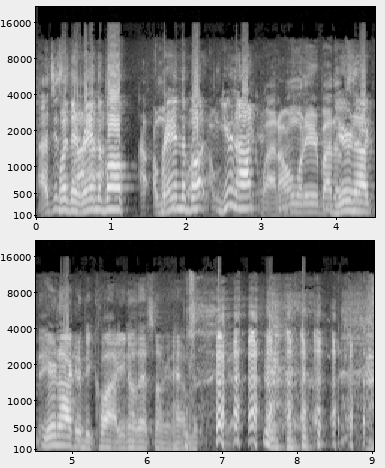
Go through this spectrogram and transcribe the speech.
I just What they I- ran the ball, I- I'm ran the quiet. ball. I'm- You're I'm not. quiet. I don't want everybody. You're not. You're not going to be quiet. You know that's not going to happen.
